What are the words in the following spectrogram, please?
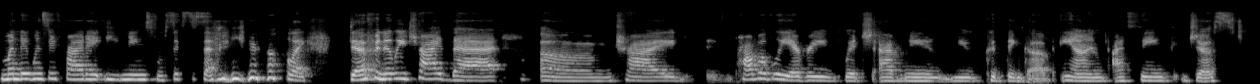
monday wednesday friday evenings from six to seven you know like definitely tried that um tried probably every which avenue you could think of and i think just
